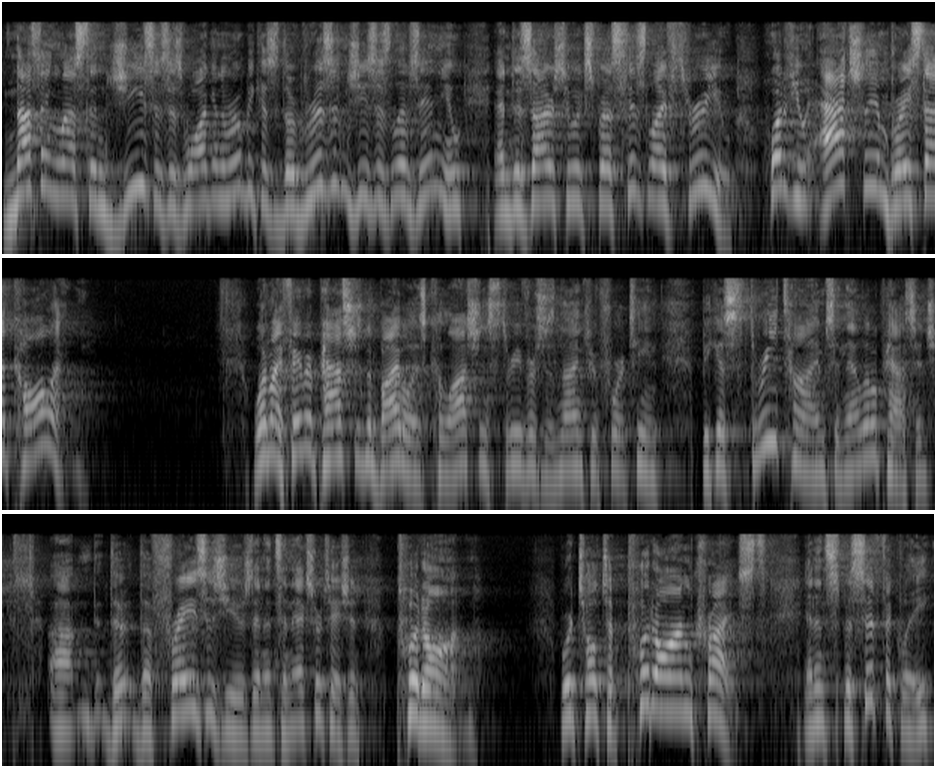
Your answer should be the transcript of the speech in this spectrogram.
nothing less than Jesus is walking in the room because the risen Jesus lives in you and desires to express his life through you? What if you actually embrace that calling? One of my favorite passages in the Bible is Colossians 3, verses 9 through 14, because three times in that little passage, uh, the, the phrase is used, and it's an exhortation put on. We're told to put on Christ. And then specifically,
